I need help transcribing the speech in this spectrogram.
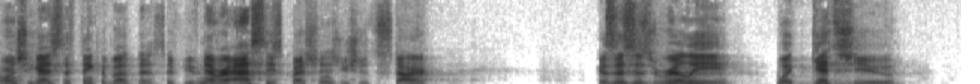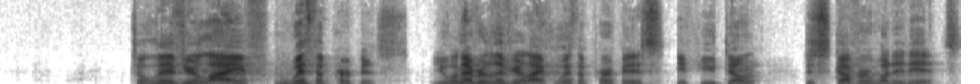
I want you guys to think about this. If you've never asked these questions, you should start. Because this is really what gets you to live your life with a purpose. You will never live your life with a purpose if you don't discover what it is.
